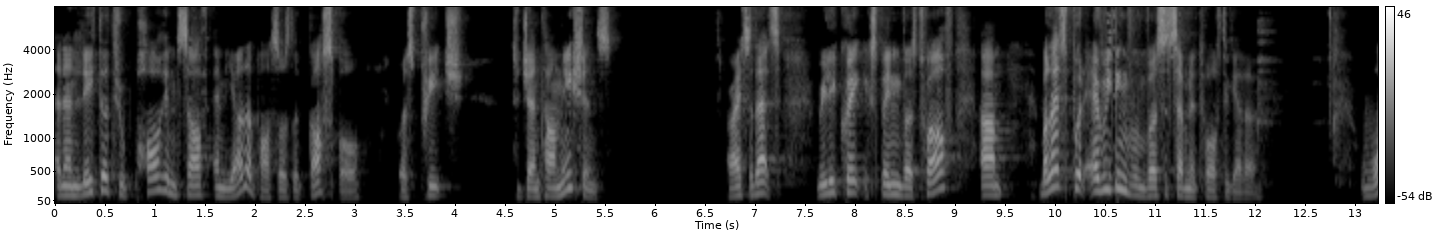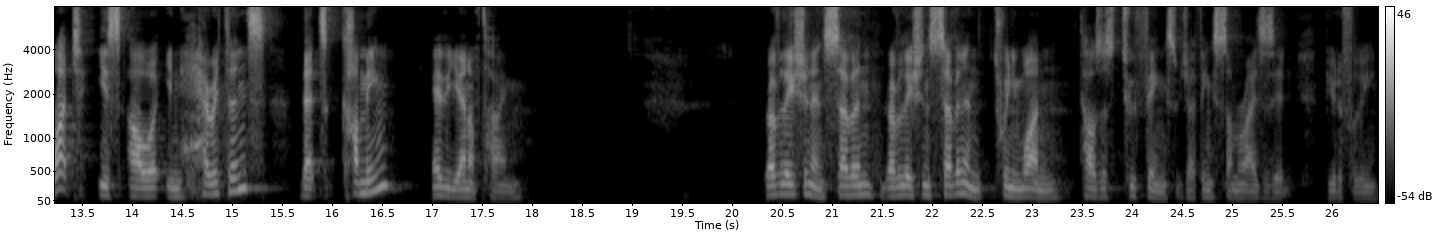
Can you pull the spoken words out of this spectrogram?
and then later through Paul himself and the other apostles, the gospel was preached to Gentile nations. All right, so that's really quick explaining verse 12. Um, but let's put everything from verses 7 to 12 together. What is our inheritance that's coming at the end of time? Revelation and 7, Revelation 7 and 21 tells us two things, which I think summarizes it beautifully.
